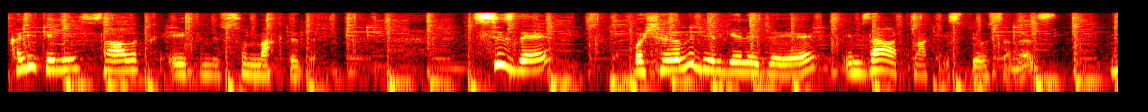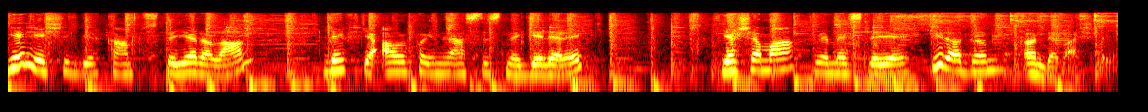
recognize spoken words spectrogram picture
kaliteli sağlık eğitimi sunmaktadır. Siz de başarılı bir geleceğe imza atmak istiyorsanız yemyeşil bir kampüste yer alan Lefke Avrupa Üniversitesi'ne gelerek yaşama ve mesleğe bir adım önde başlayın.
